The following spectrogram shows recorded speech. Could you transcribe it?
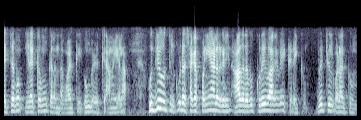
ஏற்றமும் இரக்கமும் கலந்த வாழ்க்கை உங்களுக்கு அமையலாம். உத்தியோகத்தில் கூட சக பணியாளர்களின் ஆதரவு குறைவாகவே கிடைக்கும். வீட்டில் வளர்க்கும்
